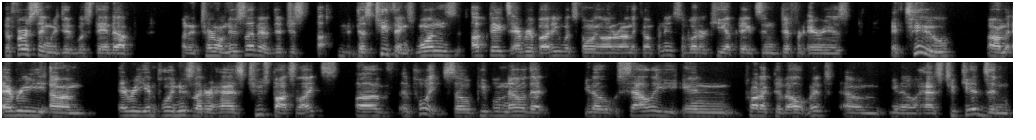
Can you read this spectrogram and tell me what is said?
the first thing we did was stand up an internal newsletter that just uh, does two things. One updates everybody what's going on around the company. So what are key updates in different areas? And two, um, every um, every employee newsletter has two spotlights of employees, so people know that you know Sally in product development, um, you know, has two kids, and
